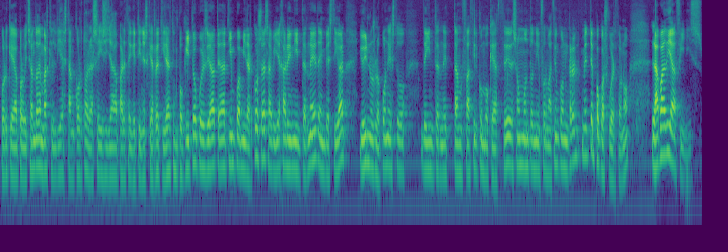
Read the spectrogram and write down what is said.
porque aprovechando además que el día es tan corto a las seis y ya parece que tienes que retirarte un poquito, pues ya te da tiempo a mirar cosas, a viajar en Internet, a investigar, y hoy nos lo pone esto de Internet tan fácil como que accedes a un montón de información con realmente poco esfuerzo. ¿no? La Badia finis.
